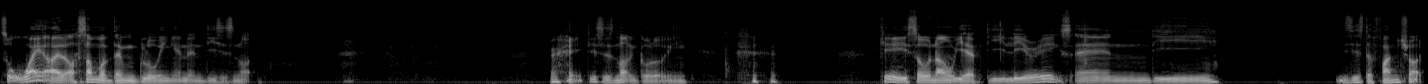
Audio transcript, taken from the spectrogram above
so why are some of them glowing and then this is not? Right, this is not glowing. Okay, so now we have the lyrics and the is this the fun shot?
